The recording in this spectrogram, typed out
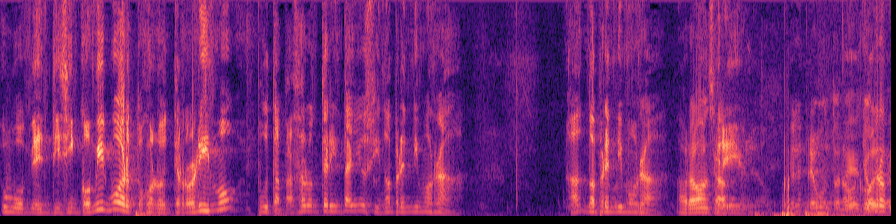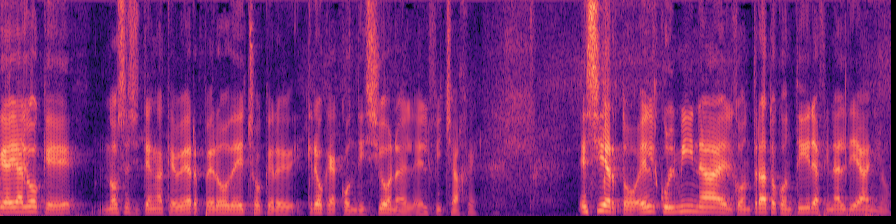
hubo 25 mil muertos con lo del terrorismo, puta, pasaron 30 años y no aprendimos nada. Ah, No aprendimos nada. Ahora vamos a- Increíble. Yo les pregunto, ¿no? Yo creo que hay algo que no sé si tenga que ver, pero de hecho cre- creo que acondiciona el, el fichaje. Es cierto, él culmina el contrato con Tigre a final de año.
